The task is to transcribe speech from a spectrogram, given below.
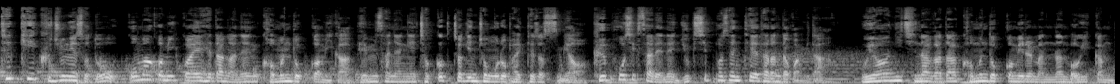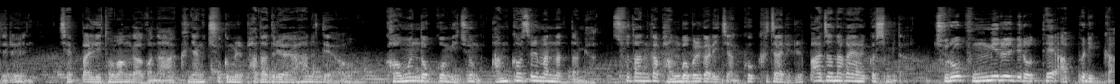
특히 그 중에서도 꼬마 거미과에 해당하는 검은 독거미가 뱀 사냥에 적극적인 종으로 밝혀졌으며 그 포식 사례는 60%에 달한다고 합니다. 우연히 지나가다 검은 독거미를 만난 먹잇감들은 재빨리 도망가거나 그냥 죽음을 받아들여야 하는데요. 검은 독거미 중 암컷을 만났다면 수단과 방법을 가리지 않고 그 자리를 빠져나가야 할 것입니다. 주로 북미를 비롯해 아프리카,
